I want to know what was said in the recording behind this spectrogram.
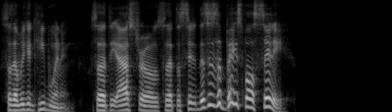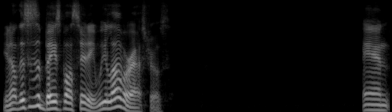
so that we could keep winning. So that the Astros, so that the city, this is a baseball city. You know, this is a baseball city. We love our Astros. And,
